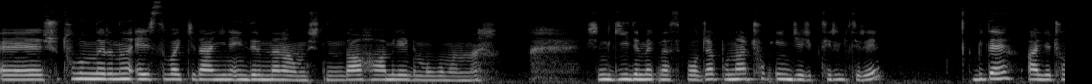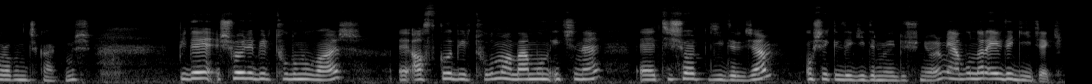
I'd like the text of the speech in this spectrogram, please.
Ee, şu tulumlarını Elsivaki'den yine indirimden almıştım. Daha hamileydim o zamanlar. Şimdi giydirmek nasip olacak. Bunlar çok incecik, tiril tiril. Bir de Alya çorabını çıkartmış. Bir de şöyle bir tulumu var. E, askılı bir tulum ama ben bunun içine e, tişört giydireceğim. O şekilde giydirmeyi düşünüyorum. Yani bunları evde giyecek.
